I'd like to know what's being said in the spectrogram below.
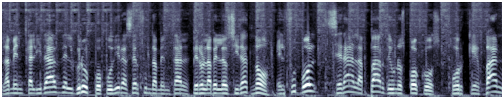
La mentalidad del grupo pudiera ser fundamental, pero la velocidad no. El fútbol será a la par de unos pocos, porque van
